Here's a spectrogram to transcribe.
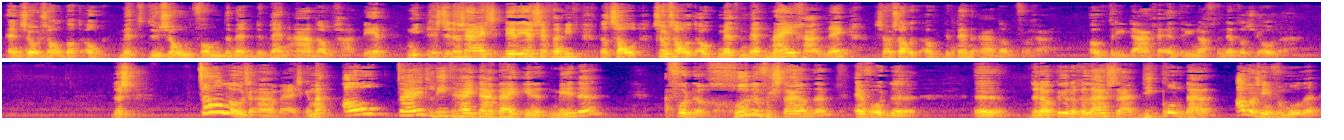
en zo zal dat ook met de zoon van de, men, de Ben Adam gaan. De niet, dus, dus de heer zegt dan niet, dat zal, zo zal het ook met, met mij gaan. Nee, zo zal het ook de Ben Adam vergaan. Ook drie dagen en drie nachten, net als Jona. Dus talloze aanwijzingen. Maar altijd liet hij daarbij in het midden, voor de goede verstaander en voor de, uh, de nauwkeurige luisteraar, die kon daar alles in vermoeden.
